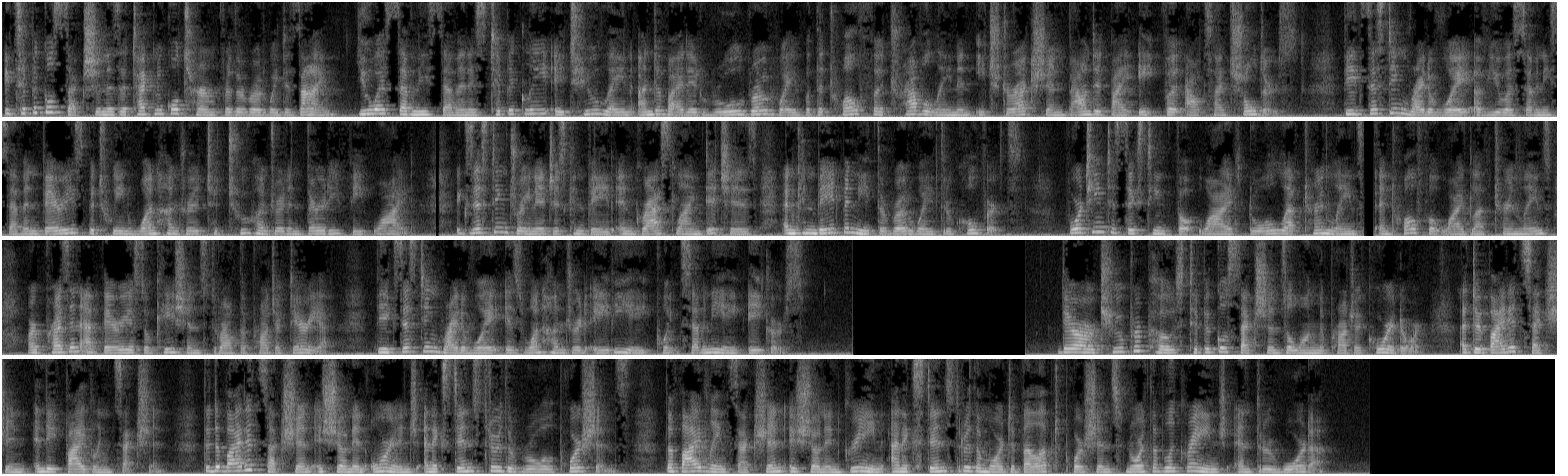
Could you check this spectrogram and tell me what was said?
A typical section is a technical term for the roadway design. US 77 is typically a two lane undivided rural roadway with a 12 foot travel lane in each direction bounded by 8 foot outside shoulders. The existing right of way of US 77 varies between 100 to 230 feet wide. Existing drainage is conveyed in grass lined ditches and conveyed beneath the roadway through culverts. 14 to 16 foot wide dual left turn lanes and 12 foot wide left turn lanes are present at various locations throughout the project area. The existing right of way is 188.78 acres. There are two proposed typical sections along the project corridor a divided section and a five lane section. The divided section is shown in orange and extends through the rural portions. The five lane section is shown in green and extends through the more developed portions north of LaGrange and through Warda.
